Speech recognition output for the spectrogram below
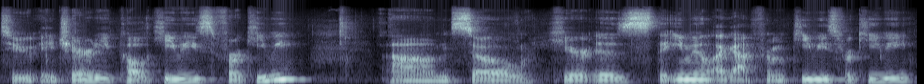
to a charity called Kiwis for Kiwi. Um, so here is the email I got from Kiwis for Kiwi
